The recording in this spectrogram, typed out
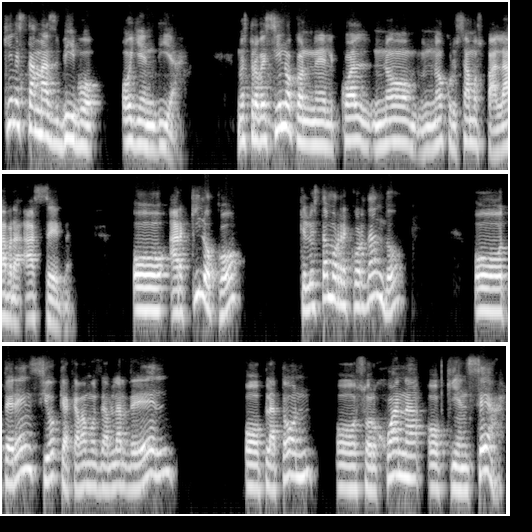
¿quién está más vivo hoy en día? Nuestro vecino con el cual no, no cruzamos palabra hace, o Arquíloco, que lo estamos recordando, o Terencio, que acabamos de hablar de él, o Platón, o Sor Juana, o quien sea.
